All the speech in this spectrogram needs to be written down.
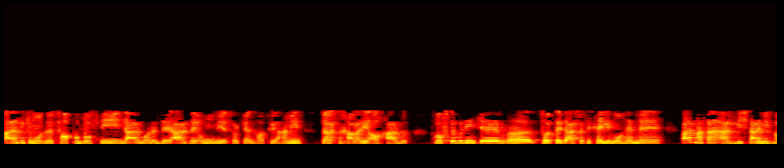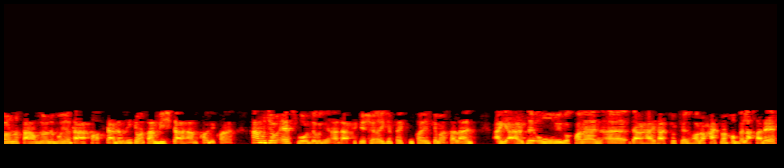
بعد از اینکه موضوع چاپ و گفتین در مورد عرضه عمومی توکن ها توی همین جلسه خبری آخر بود. گفته بودین که توسعه دسترسی خیلی مهمه. بعد مثلا از بیشتر میزبانان و سهامداران بنیان درخواست کرده بودین که مثلا بیشتر همکاری کنن. همونجا هم اس برده بودین از اپلیکیشن هایی که فکر می‌کنین که مثلا اگه عرضه عمومی بکنن در حقیقت توکن ها رو حتما خب بالاخره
